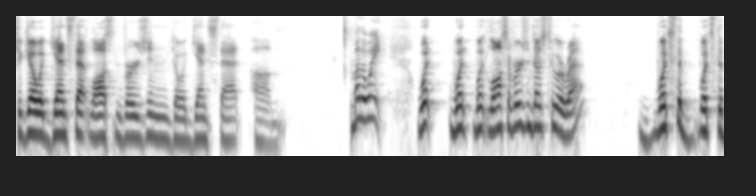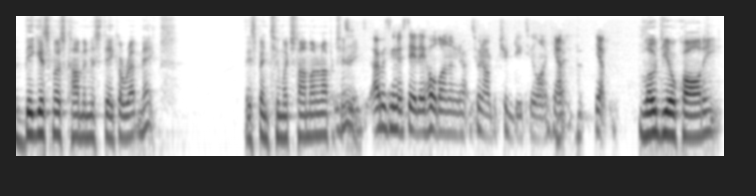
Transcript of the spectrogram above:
to go against that loss aversion, go against that. Um, by the way, what what what loss aversion does to a rep? What's the what's the biggest most common mistake a rep makes? They spend too much time on an opportunity. I was going to say they hold on to an opportunity too long. Yeah. Yep. Low deal quality,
